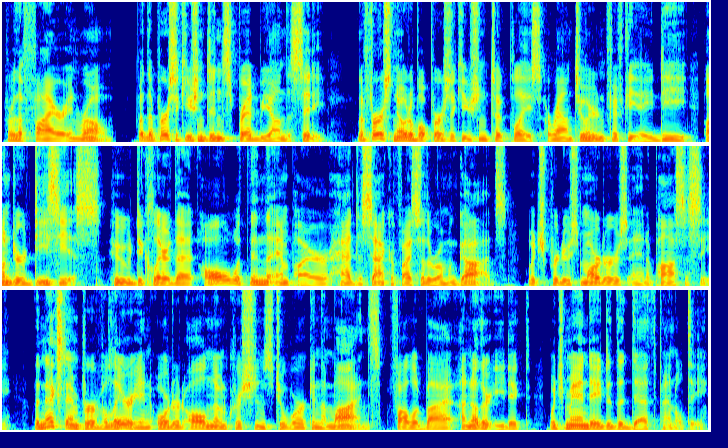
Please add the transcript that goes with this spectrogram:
for the fire in Rome, but the persecution didn't spread beyond the city. The first notable persecution took place around 250 AD under Decius, who declared that all within the empire had to sacrifice to the Roman gods, which produced martyrs and apostasy. The next emperor, Valerian, ordered all known Christians to work in the mines, followed by another edict which mandated the death penalty.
